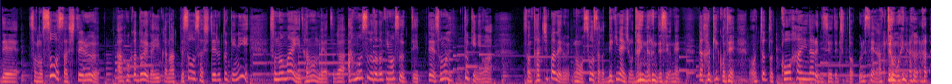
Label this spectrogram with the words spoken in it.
でその操作してるあ他どれがいいかなって操作してる時にその前に頼んだやつが「あもうすぐ届きます」って言ってその時にはそのタッチパネルの操作ができない状態になるんですよね。だから結構ねちょっと後半になるにつれてちょっとうるせえなって思いながら。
